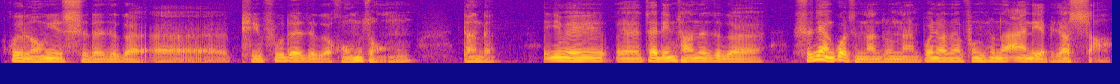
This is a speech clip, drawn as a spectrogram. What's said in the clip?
会容易使得这个呃皮肤的这个红肿等等，因为呃在临床的这个实践过程当中呢，玻尿酸丰胸的案例比较少，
